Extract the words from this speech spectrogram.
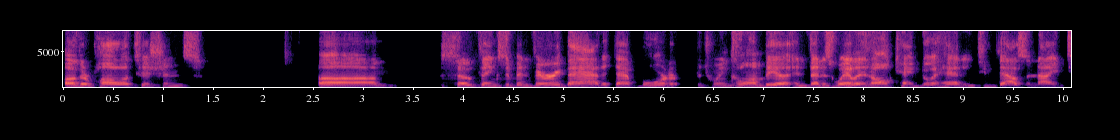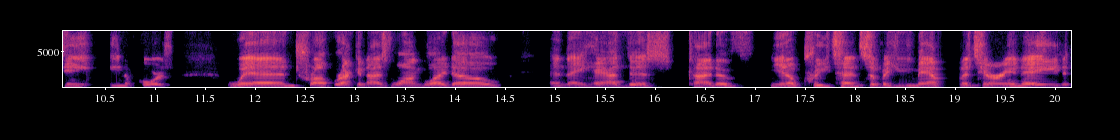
other politicians. Um, so things have been very bad at that border between Colombia and Venezuela. And all came to a head in 2019, of course, when Trump recognized Juan Guaido and they had this kind of, you know, pretense of a humanitarian aid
